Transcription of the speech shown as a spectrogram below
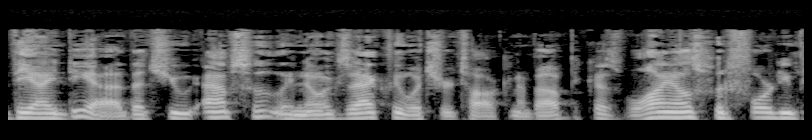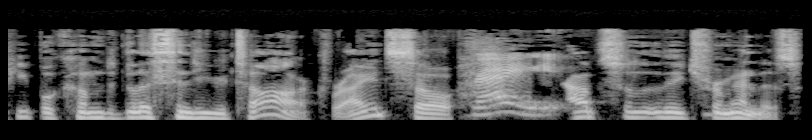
the idea that you absolutely know exactly what you're talking about because why else would 40 people come to listen to you talk right? So right. absolutely tremendous.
